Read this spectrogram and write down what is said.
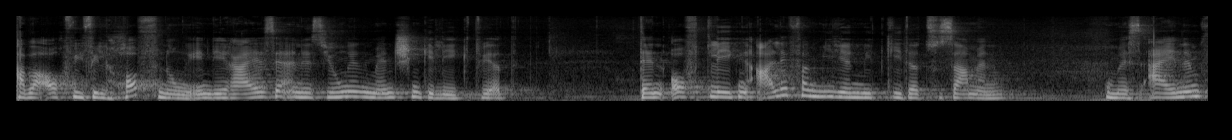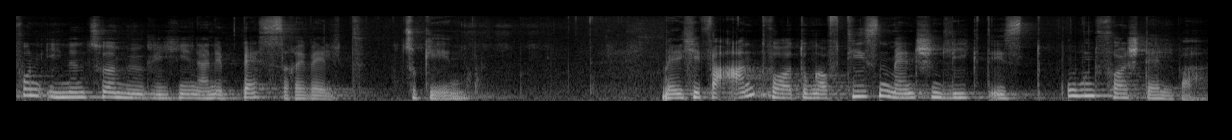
aber auch wie viel Hoffnung in die Reise eines jungen Menschen gelegt wird. Denn oft legen alle Familienmitglieder zusammen, um es einem von ihnen zu ermöglichen, in eine bessere Welt zu gehen. Welche Verantwortung auf diesen Menschen liegt, ist unvorstellbar.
